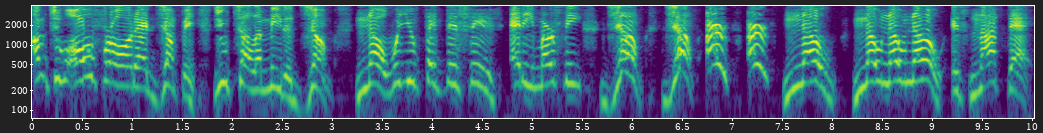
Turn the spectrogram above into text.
I'm too old for all that jumping. You telling me to jump. No, what you think this is? Eddie Murphy? Jump, jump, er, er. No, no, no, no. It's not that.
